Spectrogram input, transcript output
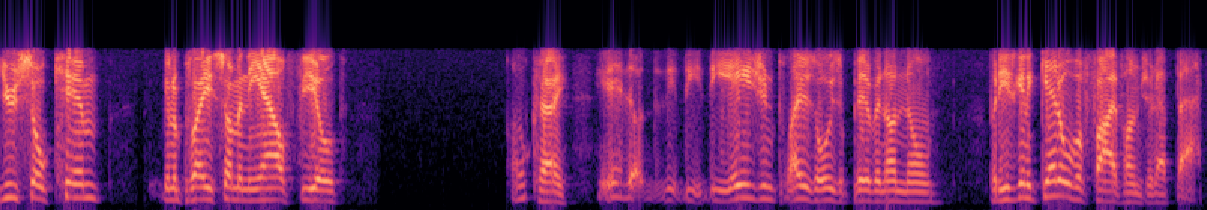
Hyun Soo Kim going to play some in the outfield. Okay, yeah, the, the the Asian player is always a bit of an unknown, but he's going to get over 500 at bats.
